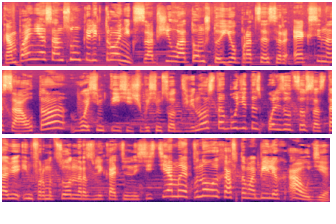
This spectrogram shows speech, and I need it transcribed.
Компания Samsung Electronics сообщила о том, что ее процессор Exynos Auto 8890 будет использоваться в составе информационно-развлекательной системы в новых автомобилях Audi.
